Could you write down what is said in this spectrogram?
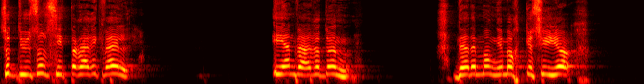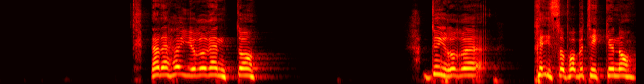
Så du som sitter her i kveld, i en verden der det er mange mørke skyer, der det er høyere renter, dyrere priser på butikken og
